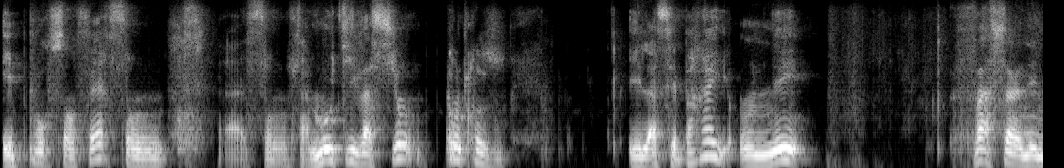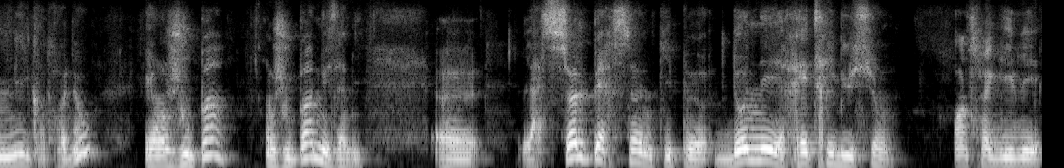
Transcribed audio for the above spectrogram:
et pour s'en faire son, euh, sa motivation contre vous. Et là, c'est pareil, on est face à un ennemi contre nous et on joue pas. On joue pas, mes amis. Euh, la seule personne qui peut donner rétribution, entre guillemets,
